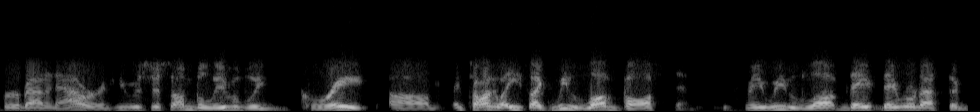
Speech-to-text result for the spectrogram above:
for about an hour, and he was just unbelievably great. Um, and talking like he's like, we love Boston. I mean, we love they they rolled out the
